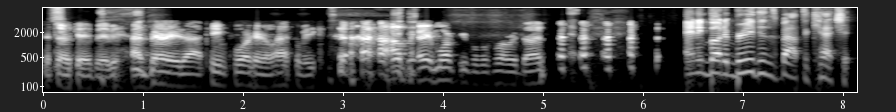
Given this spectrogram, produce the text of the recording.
It's okay, baby. I buried uh, Team Four here last week. I'll bury more people before we're done. anybody breathing's about to catch it.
